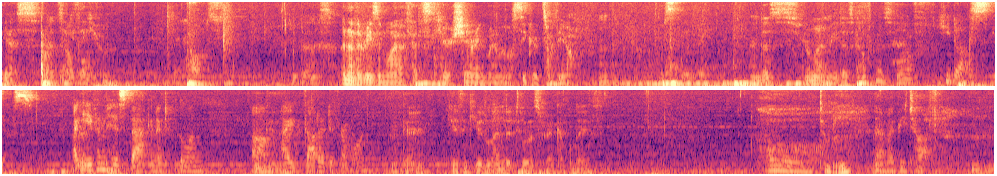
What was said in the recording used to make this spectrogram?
Yes. that's helpful. It helps. It does. Another reason why I felt secure sharing my little secrets with you. Mhm. Absolutely. And does remind me, does Alphas have? He does, yes. I gave him his back and I took the one. Um, Okay. I got a different one. Okay. Do you think he would lend it to us for a couple days? Oh, To me? that might be tough. Mm-hmm.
